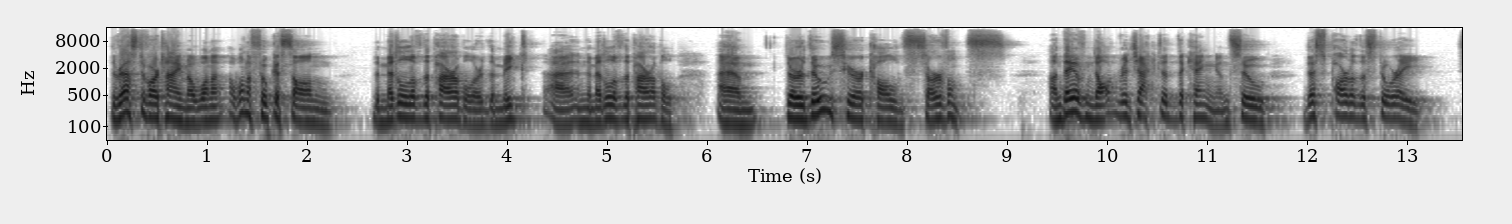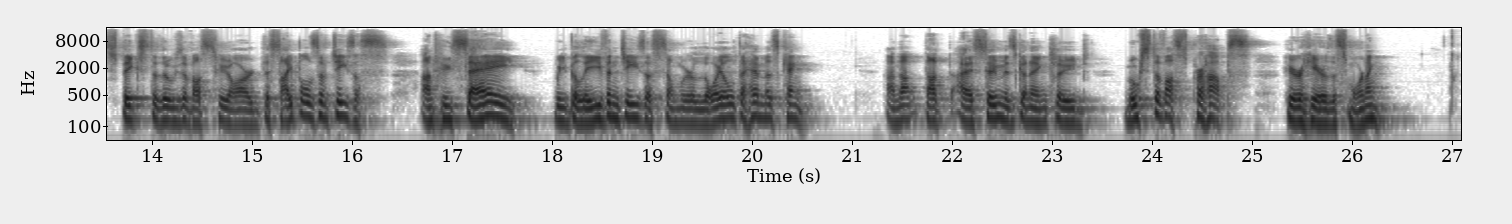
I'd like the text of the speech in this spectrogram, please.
The rest of our time, I want to I want to focus on the middle of the parable or the meat uh, in the middle of the parable. Um, there are those who are called servants, and they have not rejected the king. And so this part of the story speaks to those of us who are disciples of Jesus and who say we believe in Jesus and we're loyal to him as king. And that, that I assume is going to include most of us perhaps who are here this morning.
